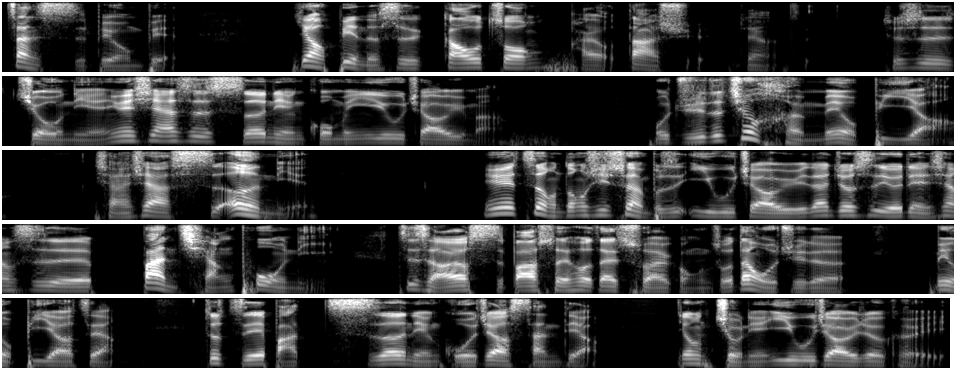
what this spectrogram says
暂时不用变，要变的是高中还有大学这样子，就是九年，因为现在是十二年国民义务教育嘛，我觉得就很没有必要。想一下，十二年，因为这种东西虽然不是义务教育，但就是有点像是半强迫你，至少要十八岁后再出来工作。但我觉得没有必要这样，就直接把十二年国教删掉，用九年义务教育就可以。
